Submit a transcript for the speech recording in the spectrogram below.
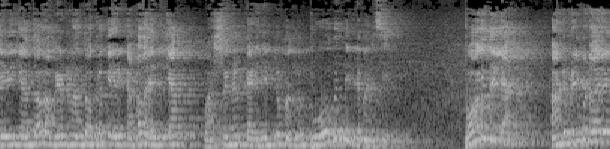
ജീവിക്കകത്തോ വിക്കകത്തോ കമ്പ്യൂട്ടറിനകത്തോ ഒക്കെ കയറി കണ്ടതായിരിക്കാം. വർഷങ്ങൾ കഴിഞ്ഞിട്ടും അങ്ങ് പോകുന്നില്ല മനസ്സിൽ. പോകുന്നില്ല. അതുകൊണ്ട് പ്രിയപ്പെട്ടവര്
